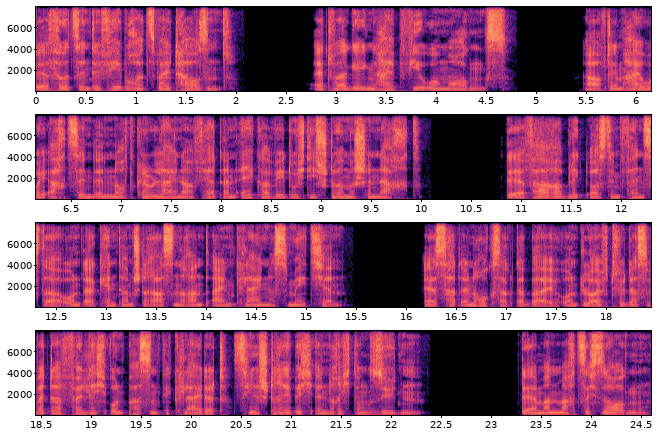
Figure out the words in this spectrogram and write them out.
Der 14. Februar 2000. Etwa gegen halb vier Uhr morgens. Auf dem Highway 18 in North Carolina fährt ein LKW durch die stürmische Nacht. Der Fahrer blickt aus dem Fenster und erkennt am Straßenrand ein kleines Mädchen. Es hat einen Rucksack dabei und läuft für das Wetter völlig unpassend gekleidet, zielstrebig in Richtung Süden. Der Mann macht sich Sorgen,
